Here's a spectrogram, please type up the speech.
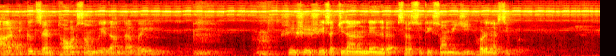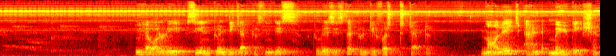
Articles and thoughts on Vedanta by Shri Shri Shri Sachchidanandendra Saraswati Swamiji Holenarsipur we have already seen twenty chapters in this today's is the twenty first chapter knowledge and meditation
